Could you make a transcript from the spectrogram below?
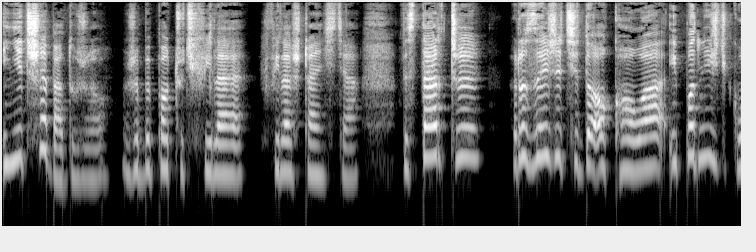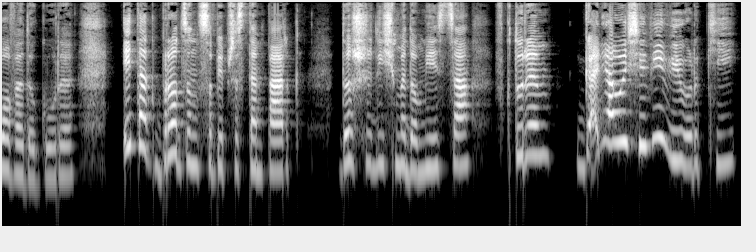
I nie trzeba dużo, żeby poczuć chwilę, chwilę szczęścia. Wystarczy rozejrzeć się dookoła i podnieść głowę do góry. I tak brodząc sobie przez ten park, doszliśmy do miejsca, w którym ganiały się wiewiórki.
